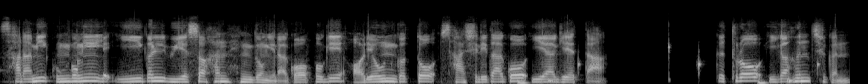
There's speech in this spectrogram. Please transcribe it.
사람이 공공의 이익을 위해서 한 행동이라고 보기 어려운 것도 사실이다고 이야기했다. 끝으로 이가흔 측은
